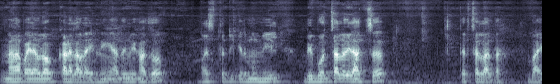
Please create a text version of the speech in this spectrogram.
मला पहिला ब्लॉग काढायला लावला नाही आता मी खातो. मस्त ठीक आहे मग मी बिग बॉस चालू होईल आजचं. तर चला आता. बाय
